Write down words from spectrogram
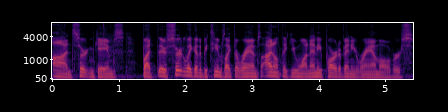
on certain games, but there's certainly going to be teams like the Rams. I don't think you want any part of any Ram overs.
